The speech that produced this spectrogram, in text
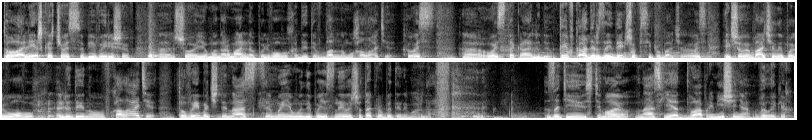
То Олешка щось собі вирішив, що йому нормально по Львову ходити в банному халаті. Ось, е, ось така людина. Ти в кадр зайди, щоб всі побачили. Ось, якщо ви бачили по Львову людину в халаті, то вибачте нас, це ми йому не пояснили, що так робити не можна. За тією стіною в нас є два приміщення великих.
